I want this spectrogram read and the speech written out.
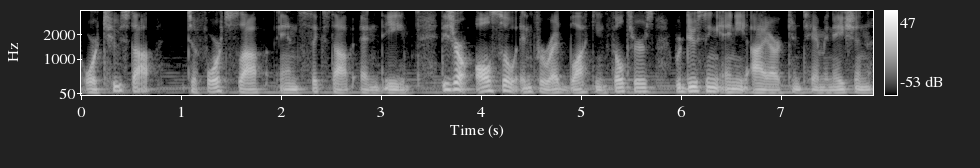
or two stop to 4 stop and 6 stop ND. These are also infrared blocking filters, reducing any IR contamination.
